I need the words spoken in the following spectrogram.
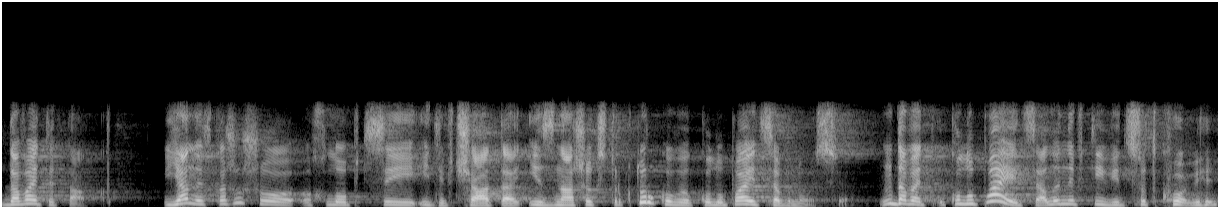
давайте так. Я не скажу, що хлопці і дівчата із наших структур колупаються в носі. Ну, давайте колупаються, але не в тій відсотковій.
